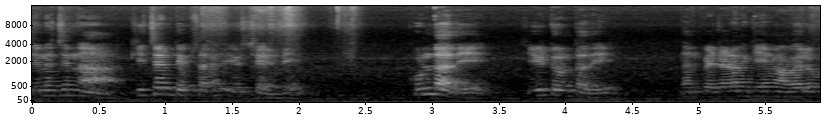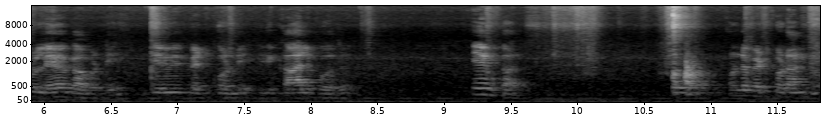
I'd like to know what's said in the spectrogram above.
చిన్న చిన్న కిచెన్ టిప్స్ అనేది యూజ్ చేయండి. కుండ అది హీట్ ఉంటుంది దాన్ని పెట్టడానికి ఏం అవైలబుల్ లేవు కాబట్టి దీని మీద పెట్టుకోండి ఇది కాలిపోదు. ఏం కాదు. కుండ పెట్టుకోవడానికి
